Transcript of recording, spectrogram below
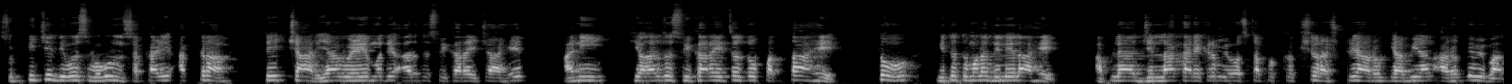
सुट्टीचे दिवस वगळून सकाळी अकरा ते चार या वेळेमध्ये अर्ज स्वीकारायचे आहेत. आणि ही अर्ज स्वीकारायचा जो पत्ता आहे तो इथं तुम्हाला दिलेला आहे. आपल्या जिल्हा कार्यक्रम व्यवस्थापक कक्ष राष्ट्रीय आरोग्य अभियान आरोग्य विभाग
